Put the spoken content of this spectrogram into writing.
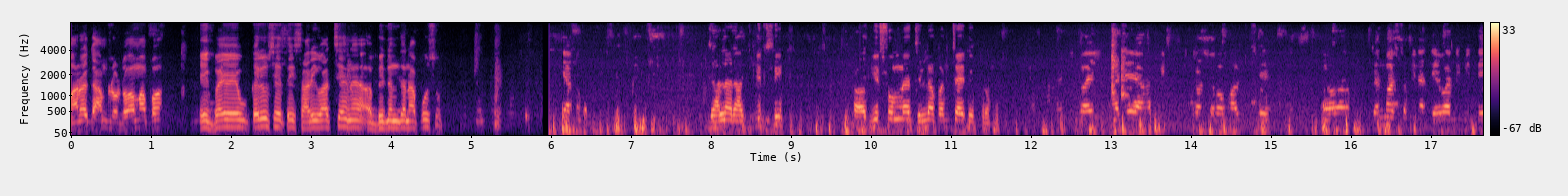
મારા ગામ લોઢવામાં પણ એક ભાઈએ એવું કર્યું છે તે સારી વાત છે અને અભિનંદન આપું છું. ઝાલા રાજવીરસિંહ ગીર સોમનાથ જિલ્લા પંચાયત ઉપપ્રમુખ. ભાઈ આજે આ વિતરણ કરવામાં આવ્યું છે. જન્માષ્ટમીના તહેવાર નિમિત્તે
